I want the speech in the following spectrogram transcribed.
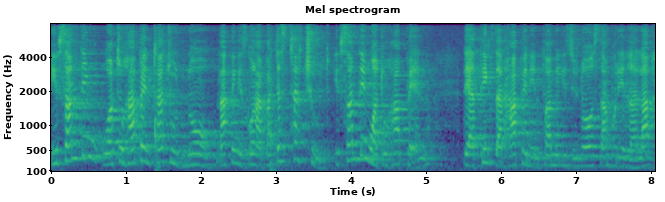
If something were to happen touch would no nothing is gonna but just touch wood if something were to happen there are things that happen in families, you know, somebody, la la.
